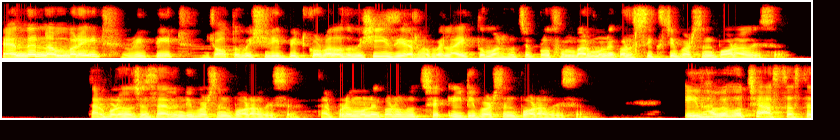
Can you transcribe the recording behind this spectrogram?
And then number eight repeat যত বেশি রিপিট করবে, তত বেশি ইজিয়ার হবে। লাইক তোমার হচ্ছে প্রথমবার মনে করো সিক্সটি পার্সেন্ট পড়া হয়েছে, তারপরে হচ্ছে সেভেন্টি পার্সেন্ট পড়া হয়েছে, তারপরে মনে করো হচ্ছে এইটি পার্সেন্ট পড়া হয়েছে। এইভাবে হচ্ছে আস্তে আস্তে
